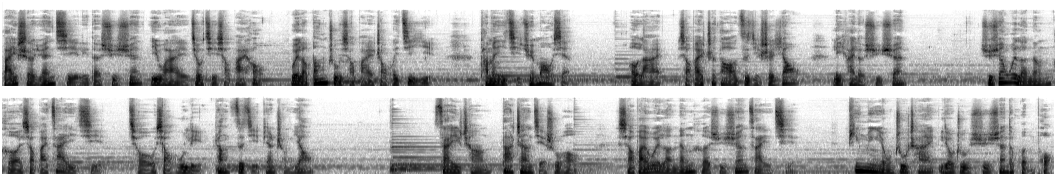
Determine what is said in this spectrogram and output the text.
白蛇缘起》里的许宣意外救起小白后，为了帮助小白找回记忆，他们一起去冒险。后来，小白知道自己是妖，离开了许宣。许宣为了能和小白在一起，求小狐狸让自己变成妖。在一场大战结束后。小白为了能和许宣在一起，拼命用珠钗留住许宣的魂魄。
